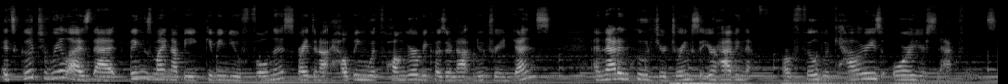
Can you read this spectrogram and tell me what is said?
it's good to realize that things might not be giving you fullness, right? They're not helping with hunger because they're not nutrient dense. And that includes your drinks that you're having that are filled with calories or your snack foods.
